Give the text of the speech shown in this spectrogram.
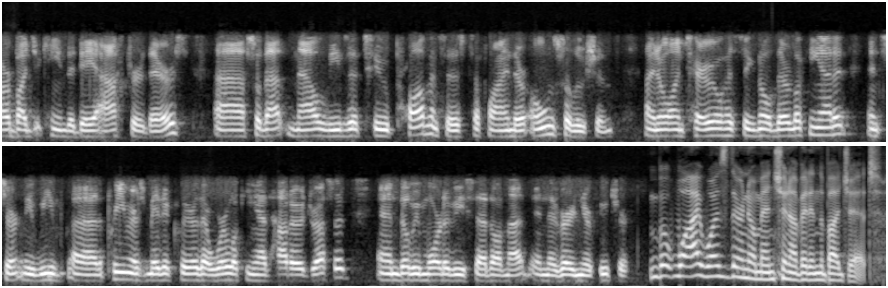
Our budget came the day after theirs. Uh, so that now leaves it to provinces to find their own solutions. I know Ontario has signaled they're looking at it, and certainly we've uh, the premier's made it clear that we're looking at how to address it, and there'll be more to be said on that in the very near future. But why was there no mention of it in the budget?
